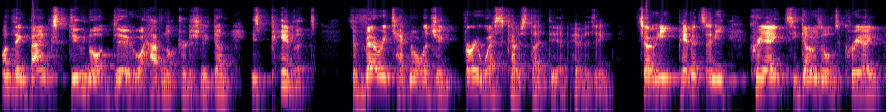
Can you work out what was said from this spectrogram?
One thing banks do not do or have not traditionally done is pivot. It's a very technology, very West Coast idea, pivoting. So he pivots and he creates, he goes on to create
